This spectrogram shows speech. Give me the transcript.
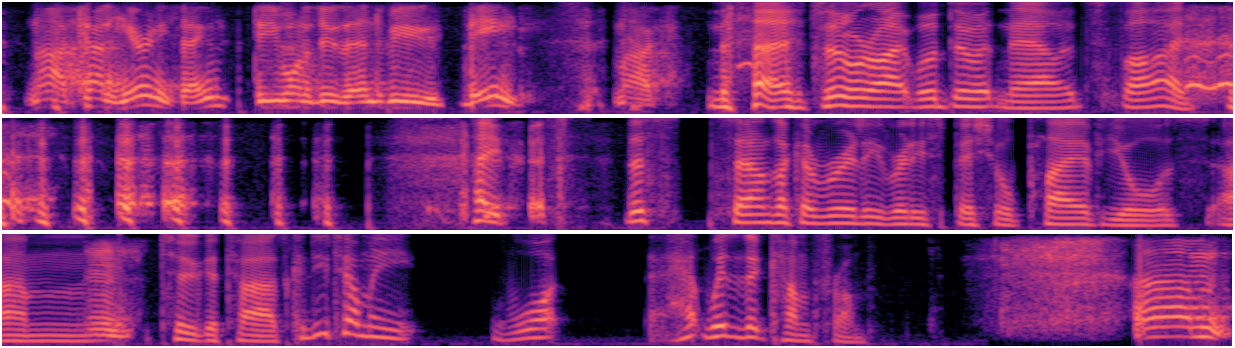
no, I can't hear anything. Do you want to do the interview then, Mark? no, it's all right. We'll do it now. It's fine. hey, this sounds like a really, really special play of yours. Um, mm. Two guitars. Can you tell me what? How, where did it come from? Um,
